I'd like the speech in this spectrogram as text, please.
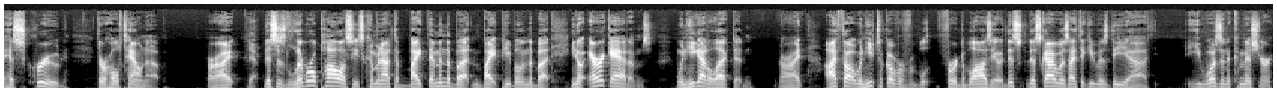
has screwed their whole town up. All right. Yeah. This is liberal policies coming out to bite them in the butt and bite people in the butt. You know, Eric Adams when he got elected. All right. I thought when he took over for, for De Blasio, this this guy was I think he was the uh, he wasn't a commissioner.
